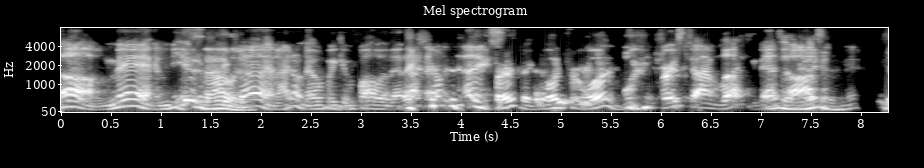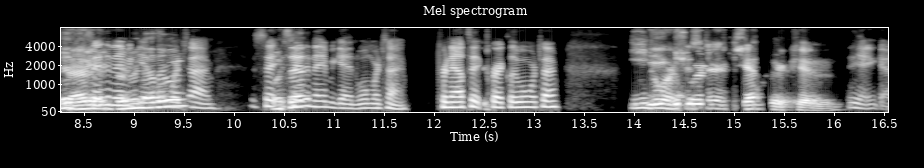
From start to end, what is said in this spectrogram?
Oh man, beautifully Solid. done. I don't know if we can follow that. up. That was nice. Perfect. One for one. First time lucky. That's Oh, awesome. man. Yeah, Say do Say we the name again another one more time. Say What's say that? the name again one more time. Pronounce it correctly one more time. Igor Shesterkin. Shesterkin. There you go.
